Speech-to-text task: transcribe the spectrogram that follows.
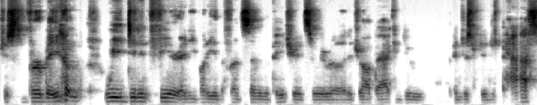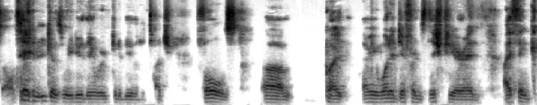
just verbatim, we didn't fear anybody in the front seven of the Patriots, so we were willing to drop back and do and just and just pass all day because we knew they weren't going to be able to touch Foles. Um, but I mean, what a difference this year! And I think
